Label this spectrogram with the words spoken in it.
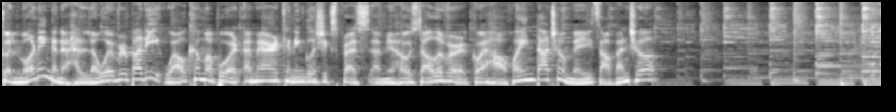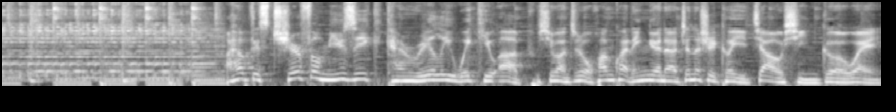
Good morning and hello everybody. Welcome aboard American English Express. I'm your host Oliver. 各位好，欢迎搭乘美语早班车。I hope this cheerful music can really wake you up. 希望这首欢快的音乐呢，真的是可以叫醒各位。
